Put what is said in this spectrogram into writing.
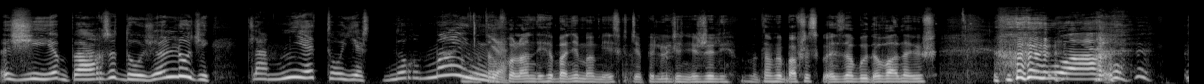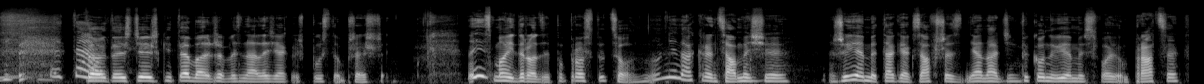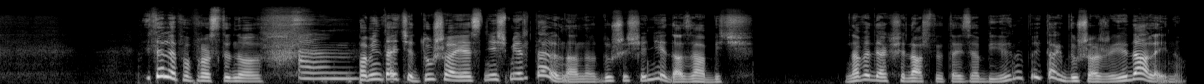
żyje bardzo dużo ludzi. Dla mnie to jest No tam normalnie. w Holandii chyba nie ma miejsc, gdzie by ludzie nie żyli. No tam chyba wszystko jest zabudowane już. Wow. tak. To, to jest ciężki temat, żeby znaleźć jakąś pustą przestrzeń. No nic, moi drodzy, po prostu co? No nie nakręcamy się, żyjemy tak jak zawsze, z dnia na dzień, wykonujemy swoją pracę. I tyle po prostu, no. Em, Pamiętajcie, dusza jest nieśmiertelna, no duszy się nie da zabić. Nawet jak się nas tutaj zabije, no to i tak dusza żyje dalej, no.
